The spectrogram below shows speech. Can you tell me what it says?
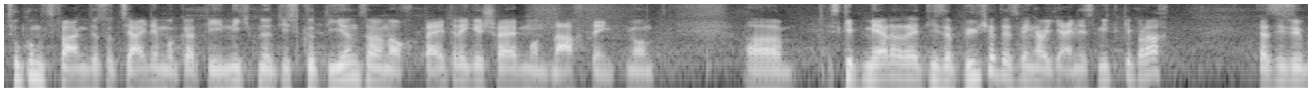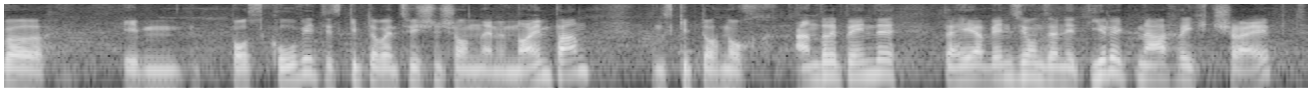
Zukunftsfragen der Sozialdemokratie nicht nur diskutieren, sondern auch Beiträge schreiben und nachdenken. Und äh, es gibt mehrere dieser Bücher, deswegen habe ich eines mitgebracht. Das ist über eben Post-Covid. Es gibt aber inzwischen schon einen neuen Band und es gibt auch noch andere Bände. Daher, wenn Sie uns eine Direktnachricht schreibt,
